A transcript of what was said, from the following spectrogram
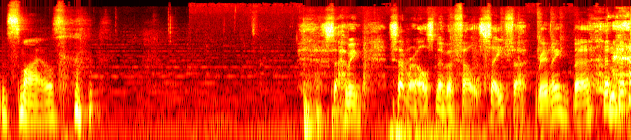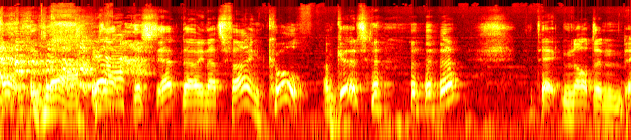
And smiles. So, I mean, Semirel's never felt safer, really. Yeah. He's like, this, yeah, I mean, that's fine. Cool. I'm good. Nod and uh,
